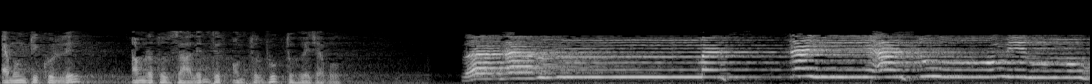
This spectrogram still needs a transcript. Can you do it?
এমনটি করলে আমরা তো জালেমদের অন্তর্ভুক্ত হয়ে যাব। يأتوا منه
